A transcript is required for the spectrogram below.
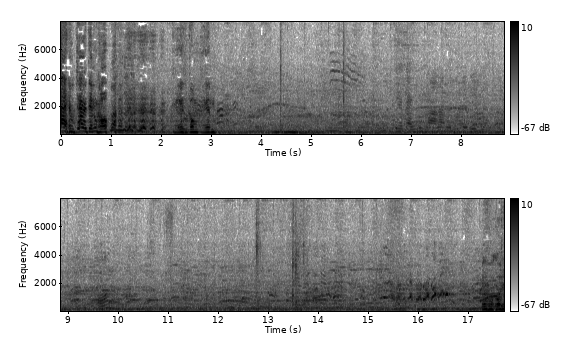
trai em trai tiền không kiên không kiên. Ủa? Cô đi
